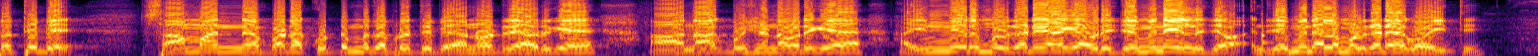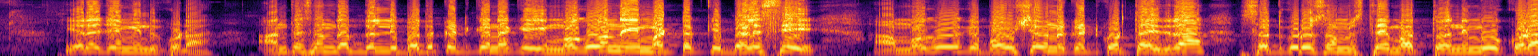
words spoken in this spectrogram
ಪ್ರತಿಭೆ, ಸಾಮಾನ್ಯ ಬಡ ಕುಟುಂಬದ ಪ್ರತಿಭೆ. ನೋಡ್ರಿ, ಅವರಿಗೆ ನಾಗಭೂಷಣ್ ಅವರಿಗೆ ಇನ್ನೀರು ಮುಳುಗಡೆಯಾಗಿ ಅವ್ರಿಗೆ ಜಮೀನಲ್ಲಿ ಜಮೀನೆಲ್ಲ ಮುಳುಗಡೆ ಆಗೋಯ್ತಿ ಎರ ಜಮೀನು ಕೂಡ. ಅಂತ ಸಂದರ್ಭದಲ್ಲಿ ಬದುಕಟ್ಕೋಣಕ್ಕೆ ಈ ಮಗುವನ್ನು ಈ ಮಟ್ಟಕ್ಕೆ ಬೆಳೆಸಿ, ಆ ಮಗುವಿಗೆ ಭವಿಷ್ಯವನ್ನು ಕಟ್ಟಿಕೊಡ್ತಾ ಇದ್ರ ಸದ್ಗುರು ಸಂಸ್ಥೆ ಮತ್ತು ನಿಮಗೂ ಕೂಡ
